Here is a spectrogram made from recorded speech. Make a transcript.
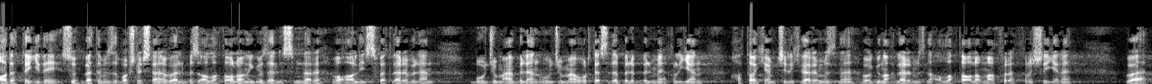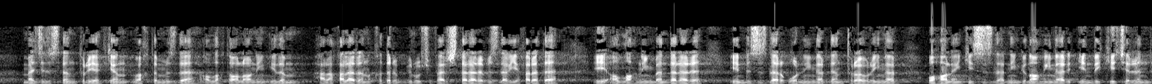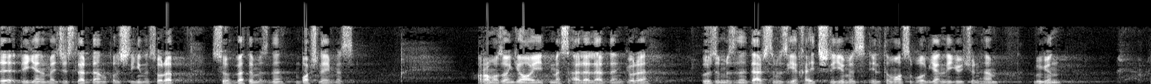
Odatdagiday suhbatimizni boshlashdan avval biz alloh taoloning go'zal ismlari va oliy sifatlari bilan bu juma bilan u juma o'rtasida bilib bilmay qilgan xato kamchiliklarimizni va gunohlarimizni alloh taolo mag'firat qilishligini va majlisdan turayotgan vaqtimizda alloh taoloning ilm halaqalarini qidirib yuruvchi farishtalari bizlarga qarata ey allohning bandalari endi sizlar o'rninglardan turaveringlar. Vaholanki sizlarning gunohinglar endi kechirildi degan majlislardan qilishligini so'rab suhbatimizni boshlaymiz. Ramazonga oid masalalardan ko'ra o'zimizni darsimizga qaytishligimiz iltimosi bo'lganligi uchun ham bugun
